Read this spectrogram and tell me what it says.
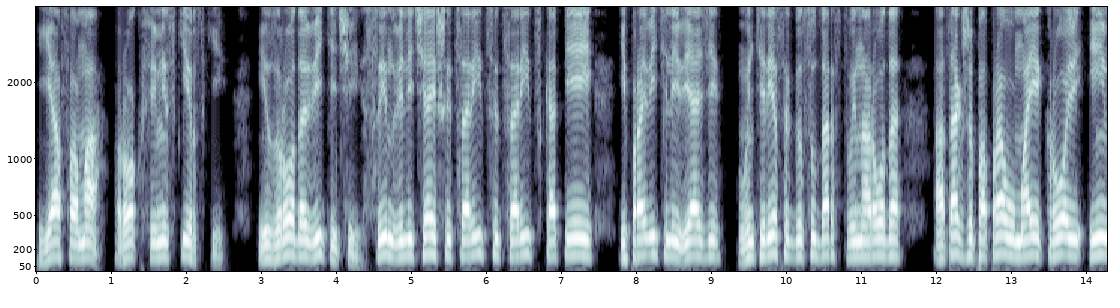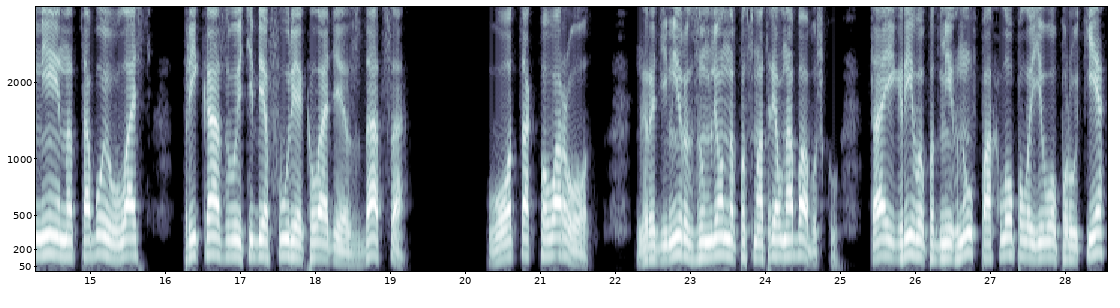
«Я Фома, Рок Фемискирский. из рода Витичей, сын величайшей царицы цариц Копеи и правителей Вязи, в интересах государства и народа, а также по праву моей крови и имея над тобою власть, приказываю тебе, Фурия Кладия, сдаться. Вот так поворот. Градимир изумленно посмотрел на бабушку. Та, игриво подмигнув, похлопала его по руке,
